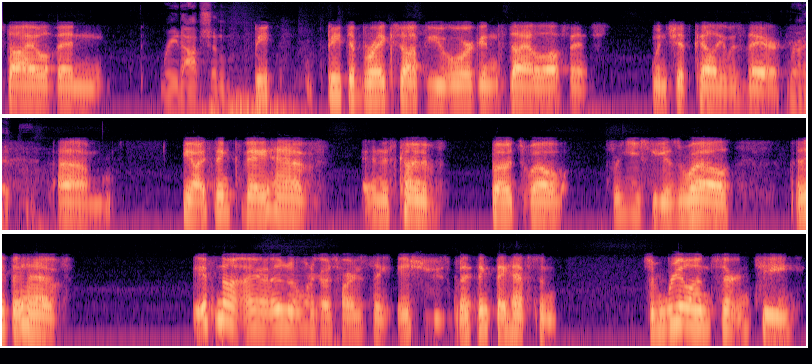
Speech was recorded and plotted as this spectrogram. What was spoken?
style than Read option. beat beat the brakes off you Oregon style offense when Chip Kelly was there. Right. Um, you know, I think they have, and this kind of bodes well for UC as well. I think they have, if not, I don't want to go as far as to say issues, but I think they have some some real uncertainty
